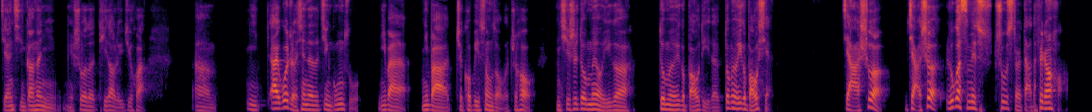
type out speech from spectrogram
捡起刚才你你说的提到了一句话。嗯，你爱国者现在的进攻组，你把你把 Jacoby 送走了之后，你其实都没有一个都没有一个保底的，都没有一个保险。假设假设如果 Smith Schuster 打得非常好，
